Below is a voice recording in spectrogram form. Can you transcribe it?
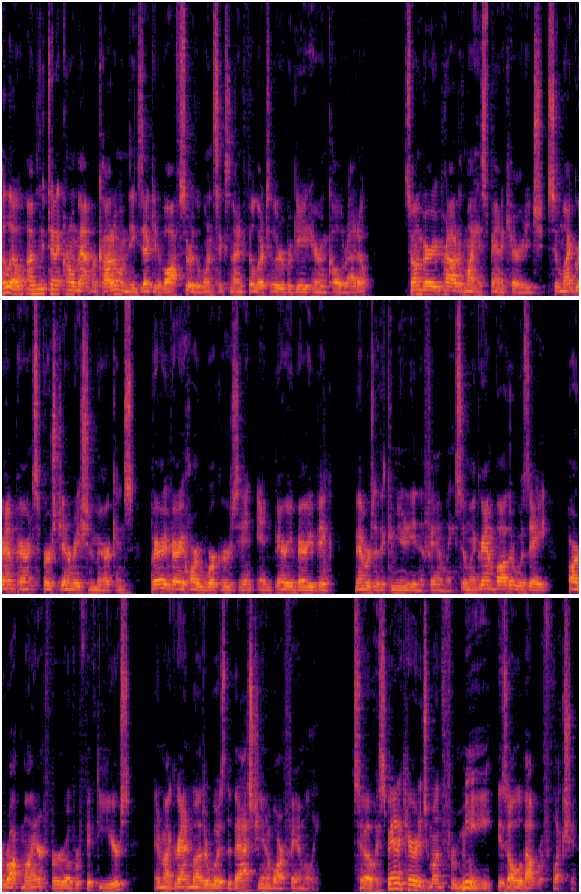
Hello, I'm Lieutenant Colonel Matt Mercado. I'm the executive officer of the 169 Field Artillery Brigade here in Colorado. So I'm very proud of my Hispanic heritage. So my grandparents, first generation Americans, very, very hard workers and, and very, very big members of the community and the family. So my grandfather was a hard rock miner for over 50 years, and my grandmother was the bastion of our family. So Hispanic Heritage Month for me is all about reflection.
